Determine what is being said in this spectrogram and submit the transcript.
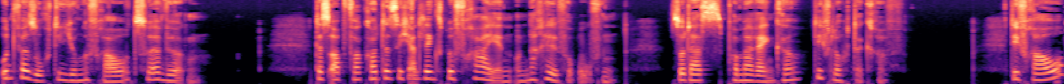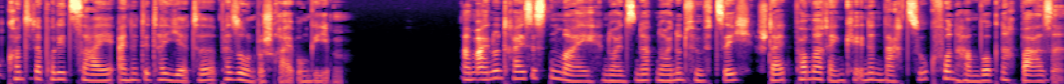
und versucht die junge Frau zu erwürgen. Das Opfer konnte sich allerdings befreien und nach Hilfe rufen, sodass Pommerenke die Flucht ergriff. Die Frau konnte der Polizei eine detaillierte Personenbeschreibung geben. Am 31. Mai 1959 steigt Pommerenke in den Nachtzug von Hamburg nach Basel.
